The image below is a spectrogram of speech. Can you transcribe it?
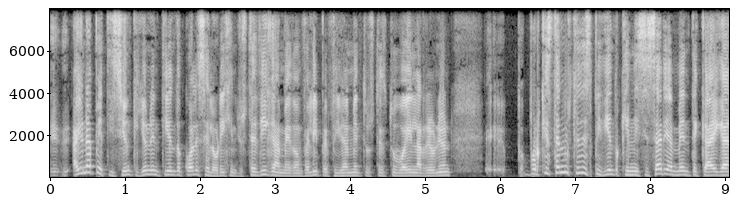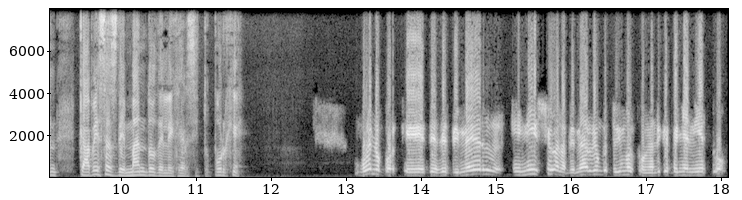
eh, hay una petición que yo no entiendo cuál es el origen. Y usted dígame, don Felipe, finalmente usted estuvo ahí en la reunión. Eh, ¿Por qué están ustedes pidiendo que necesariamente caigan cabezas de mando del ejército? ¿Por qué? Bueno, porque desde el primer inicio, en la primera reunión que tuvimos con Enrique Peña Nieto,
